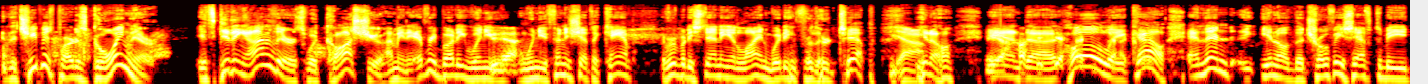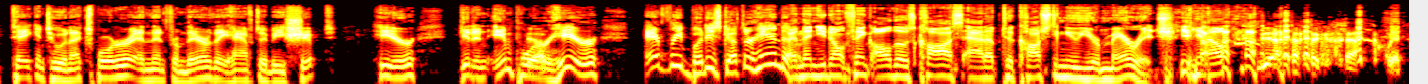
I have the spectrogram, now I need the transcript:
the cheapest part is going there. It's getting out of there is what costs you. I mean, everybody when you Yeah. when you finish at the camp, everybody's standing in line waiting for their tip. yeah. You know, Yeah. and uh, Yeah, holy exactly. cow! And then you know the trophies have to be taken to an exporter, and then from there they have to be shipped here. Get an importer here. Everybody's got their hand up. and then you don't think all those costs add up to costing you your marriage, you know? yeah, exactly.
